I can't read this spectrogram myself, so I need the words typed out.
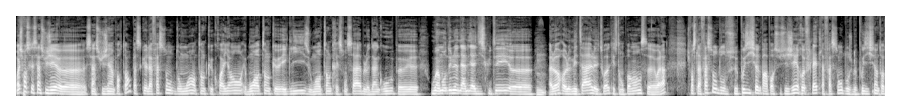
Moi, je pense que c'est un sujet, euh, c'est un sujet important parce que la façon dont moi, en tant que croyant, et moi en tant qu'église ou moi en tant que responsable d'un groupe, euh, ou à un moment donné on est amené à discuter, euh, Mm. alors le métal et toi, qu'est-ce que t'en penses, voilà. Je pense que la façon dont je me positionne par rapport à ce sujet reflète la façon dont je me positionne en tant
